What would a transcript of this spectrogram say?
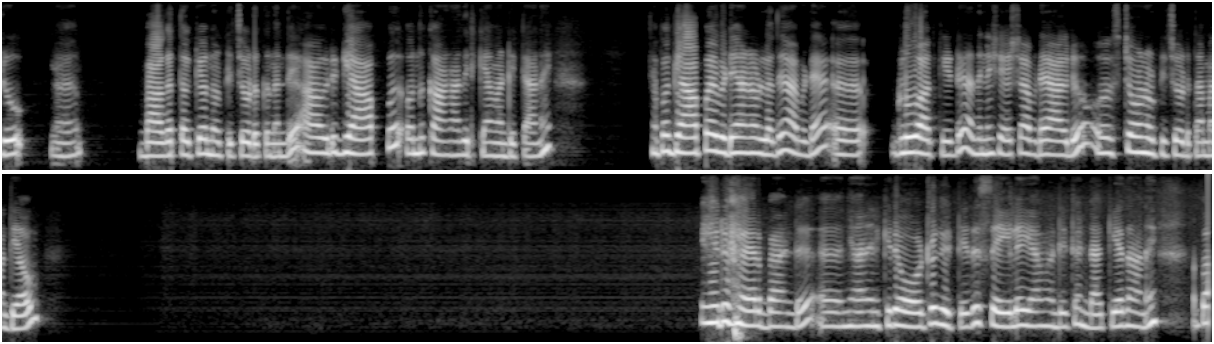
ഒരു ഭാഗത്തൊക്കെ ഒന്ന് ഒട്ടിച്ചു കൊടുക്കുന്നുണ്ട്. ആ ഒരു ഗ്യാപ്പ് ഒന്ന് കാണാതിരിക്കാൻ വേണ്ടിയിട്ടാണ്. അപ്പോൾ ഗ്യാപ്പ് എവിടെയാണുള്ളത്? അവിടെ ഗ്ലൂ ആക്കിയിട്ട് അതിനുശേഷം അവിടെ ആ ഒരു സ്റ്റോൺ ഒട്ടിച്ചു കൊടുത്താൽ മതിയാവും. ഈ ഒരു ഹെയർ ബാൻഡ് ഞാൻ എനിക്കൊരു ഓർഡർ കിട്ടിയത് സെയിൽ ചെയ്യാൻ വേണ്ടിയിട്ട് ഉണ്ടാക്കിയതാണ്. അപ്പോൾ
